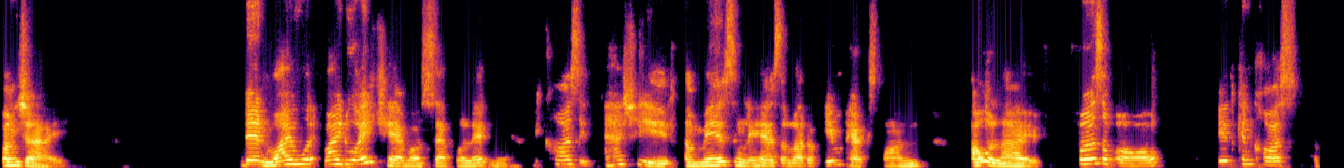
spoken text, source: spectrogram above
fungi. Then why, would- why do I care about saprolegnia? Because it actually amazingly has a lot of impacts on our life. First of all, it can cause a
